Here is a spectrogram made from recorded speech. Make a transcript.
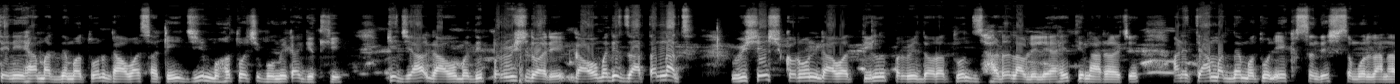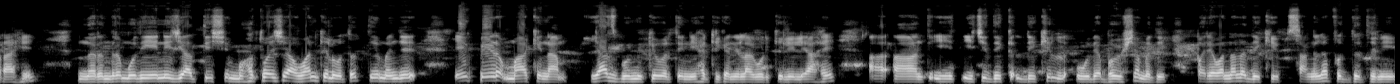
त्यांनी ह्या माध्यमातून गावासाठी जी महत्वाची भूमिका घेतली की ज्या गावामध्ये प्रवेशद्वारे गावामध्ये जातानाच विशेष करून गावातील प्रवेशद्वारातून झाडं लावलेले आहेत ते नारळाचे. आणि त्या माध्यमातून एक संदेश समोर जाणार आहे. नरेंद्र मोदी यांनी जे अतिशय महत्त्वाचे आव्हान केलं होतं ते म्हणजे एक पेड मा के नाम याच भूमिकेवर त्यांनी ह्या ठिकाणी लागवड केलेली आहे. याची देख देखील उद्या भविष्यामध्ये पर्यावरणाला देखील चांगल्या पद्धतीने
